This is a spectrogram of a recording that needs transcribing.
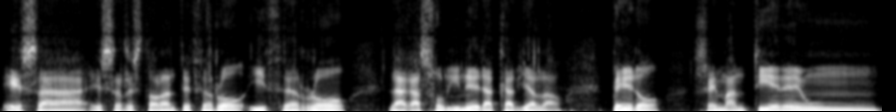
Ese restaurante cerró y cerró la gasolinera que había al lado. Pero se mantiene un,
